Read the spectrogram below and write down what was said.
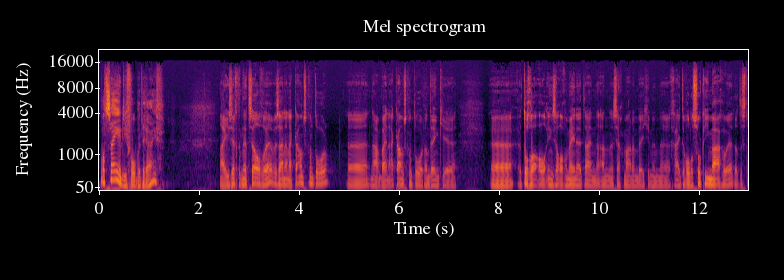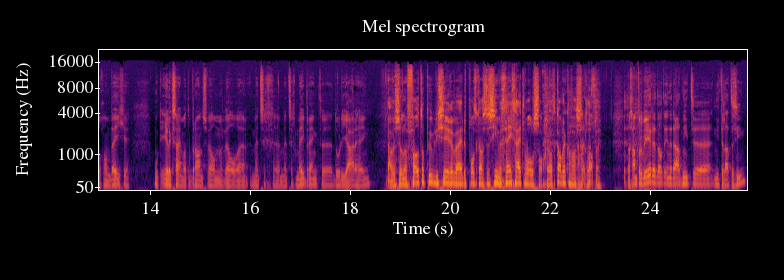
Wat zijn jullie voor bedrijf? Nou, je zegt het net zelf, hè? we zijn een accountskantoor. Uh, nou, bij een accountskantoor dan denk je uh, toch wel al in zijn algemeenheid aan, aan zeg maar een beetje een uh, geitenwolle sokkie imago. Hè? Dat is toch wel een beetje, moet ik eerlijk zijn, wat de branche wel, wel met, zich, met zich meebrengt door de jaren heen. Nou, we zullen een foto publiceren bij de podcast. Dan zien we geen geitenwolle sokken. Dat kan ik alvast verklappen. we gaan proberen dat inderdaad niet, niet te laten zien.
